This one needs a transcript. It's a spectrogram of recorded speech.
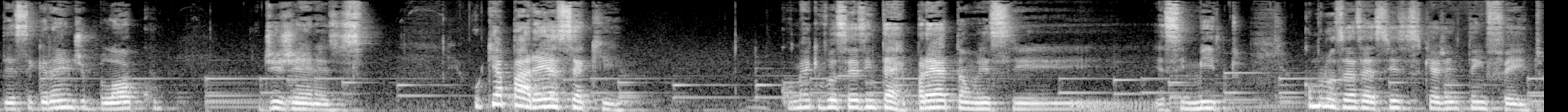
desse grande bloco de Gênesis. O que aparece aqui? Como é que vocês interpretam esse, esse mito? Como nos exercícios que a gente tem feito?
